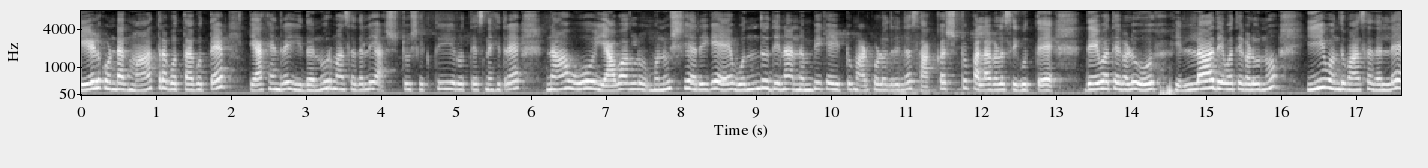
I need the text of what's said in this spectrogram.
ಹೇಳ್ಕೊಂಡಾಗ ಮಾತ್ರ ಗೊತ್ತಾಗುತ್ತೆ. ಯಾಕೆಂದರೆ ಈ ಧನುರ್ಮಾಸದಲ್ಲಿ ಅಷ್ಟು ಶಕ್ತಿ ಇರುತ್ತೆ ಸ್ನೇಹಿತರೆ. ನಾವು ಯಾವಾಗಲೂ ಮನುಷ್ಯರಿಗೆ ಒಂದು ದಿನ ನಂಬಿ ನಂಬಿಕೆ ಇಟ್ಟು ಮಾಡ್ಕೊಳ್ಳೋದ್ರಿಂದ ಸಾಕಷ್ಟು ಫಲಗಳು ಸಿಗುತ್ತೆ. ದೇವತೆಗಳು, ಎಲ್ಲ ದೇವತೆಗಳೂ ಈ ಒಂದು ಮಾಸದಲ್ಲೇ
